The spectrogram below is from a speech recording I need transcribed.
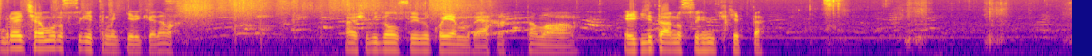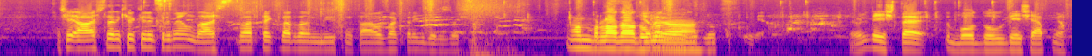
Buraya çamur su getirmek gerekiyor değil mi? Ben şu bidon suyu bir koyayım buraya. Heh, tamam. 50 tane suyunu tüketti. Şey ağaçların kökünü kırmayalım da ağaçlar tekrardan büyüsün. Ta uzaklara gideriz yoksa. Oğlum buralar daha dolu Yalan ya. Öyle de işte bol dolu diye şey yapmıyorum.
